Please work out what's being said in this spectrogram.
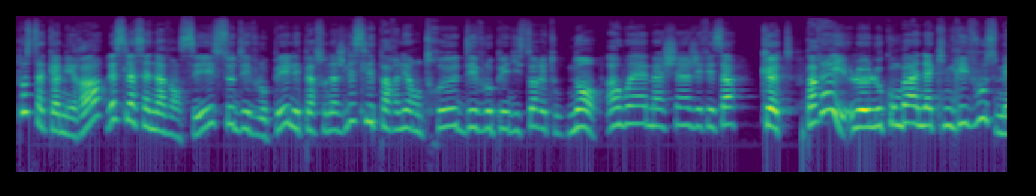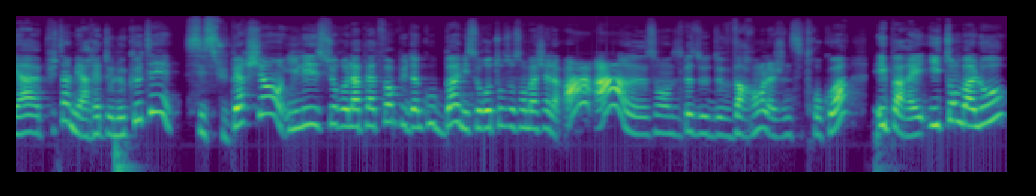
Pose ta caméra, laisse la scène avancer, se développer, les personnages, laisse-les parler entre eux, développer l'histoire et tout. Non, ah ouais, machin, j'ai fait ça, cut. Pareil, le, combat Anakin Grievous, mais ah, putain, mais arrête de le cutter. C'est super chiant. Il est sur la plateforme, puis d'un coup, bam, il se retrouve sur son machin là. Ah, ah, son espèce de, de varan là, je ne sais trop quoi. Et pareil, il tombe à l'eau,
